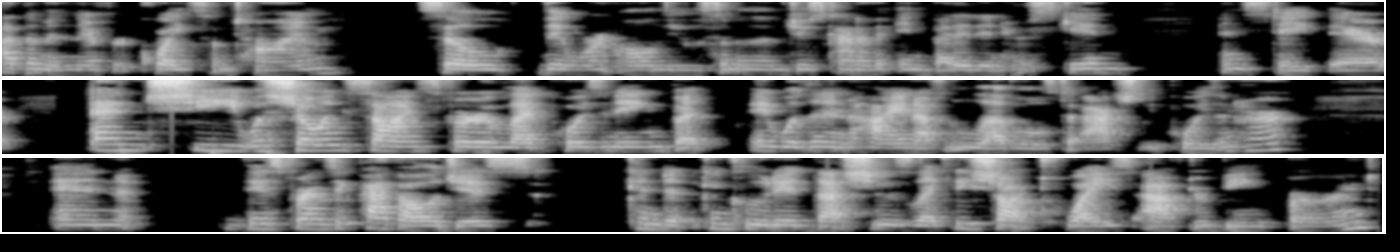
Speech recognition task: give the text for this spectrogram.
had them in there for quite some time. So they weren't all new. Some of them just kind of embedded in her skin and stayed there. And she was showing signs for lead poisoning, but it wasn't in high enough levels to actually poison her. And this forensic pathologist con- concluded that she was likely shot twice after being burned.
